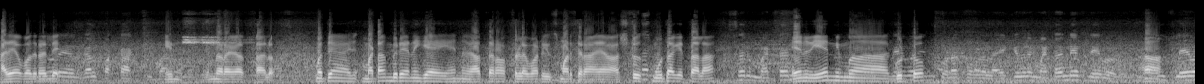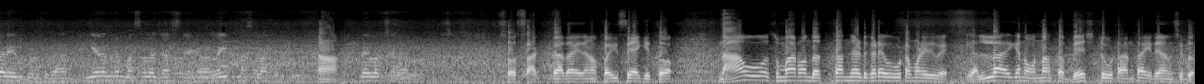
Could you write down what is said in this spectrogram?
ಅದೇ ಇನ್ನೂರೈವತ್ತು ಕಾಲು ಪಕ್ಕ ಹಾಕ್ತೀವಿ ಇನ್ ಇನ್ನೂರೈವತ್ತು ಕಾಲು. ಮತ್ತು ಮಟನ್ ಬಿರಿಯಾನಿಗೆ ಏನು ಯಾವ ಥರ ಫ್ಲೇವರ್ ಯೂಸ್ ಮಾಡ್ತೀರಾ? ಯಾ- ಅಷ್ಟು ಸ್ಮೂತ್ ಆಗಿತ್ತಲ್ಲ? ಸರ್ ಮಟನ್ ಏನು ಏನು ನಿಮ್ಮ ಗುಟ್ಟು? ಕೊಡಕ್ ಹೋಗಲ್ಲ. ಯಾಕಂದ್ರೆ ಮಟನ್ನೇ ಫ್ಲೇವರ್ ಹಾ. ಫ್ಲೇವರ್ ಏನು ಕೊಡ್ತೀರಾ? ಏನಂದ್ರೆ ಮಸಾಲ ಜಾಸ್ತಿ ಆಗಲ್ಲ. ಲೈಟ್ ಮಸಾಲ ಕೊಡ್ತೀವಿ. ಹಾಂ. ಫ್ಲೇವರ್ ಚೆನ್ನಾಗಿ ಬರುತ್ತೆ ಸೊ ಸಕ್ಕದಾಗಿದೆ ನಾವು ಫೈಸಿ ಆಗಿತ್ತು. ನಾವು ಸುಮಾರು ಒಂದು ಹತ್ತು ಹನ್ನೆರಡು ಕಡೆ ಊಟ ಮಾಡಿದ್ವಿ. ಎಲ್ಲರಿಗೇನು ಒನ್ ಆಫ್ ದ ಬೆಸ್ಟ್ ಊಟ ಅಂತ ಇದೆ ಅನಿಸಿದ್ದು.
